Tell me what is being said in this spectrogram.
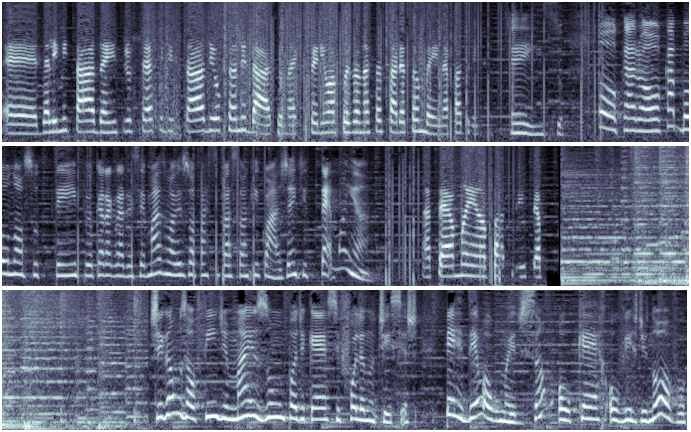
é, delimitada entre o chefe de Estado e o candidato, né? Que seria uma coisa necessária também, né, Patrícia? É isso. Ô, Carol, acabou o nosso tempo. Eu quero agradecer mais uma vez sua participação aqui com a gente. Até amanhã. Até amanhã, Patrícia. Chegamos ao fim de mais um podcast Folha Notícias. Perdeu alguma edição ou quer ouvir de novo?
